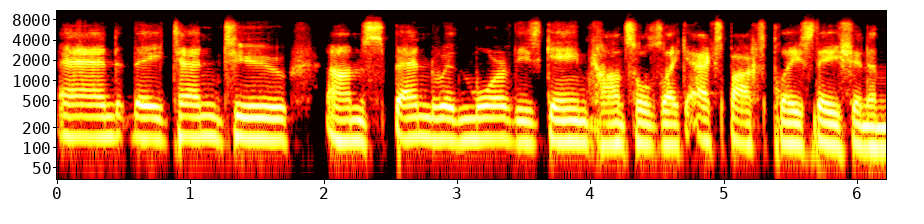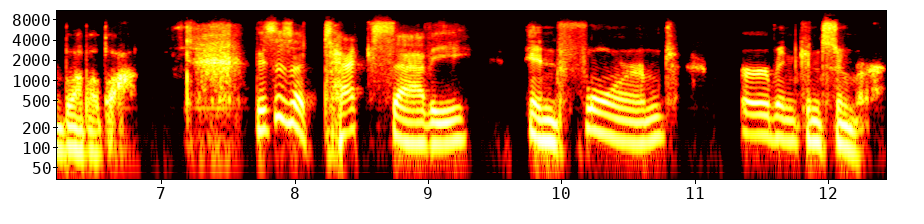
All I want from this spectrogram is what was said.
and they tend to um, spend with more of these game consoles like Xbox, PlayStation, and blah blah blah. This is a tech savvy, informed urban consumer.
